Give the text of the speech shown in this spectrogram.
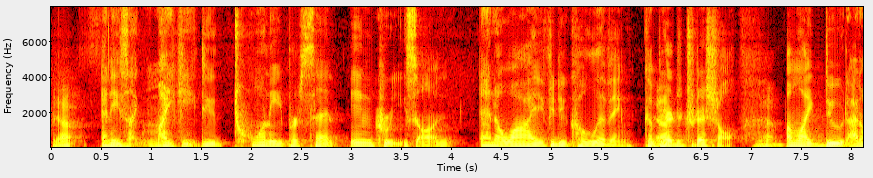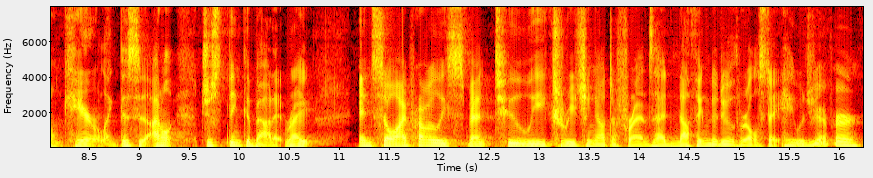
Yeah. and he's like, Mikey, dude, twenty percent increase on NOI if you do co living compared to traditional. Yeah. I'm like, dude, I don't care. Like this is, I don't. Just think about it, right? And so I probably spent two weeks reaching out to friends that had nothing to do with real estate. Hey, would you ever?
